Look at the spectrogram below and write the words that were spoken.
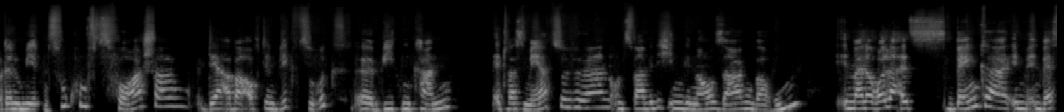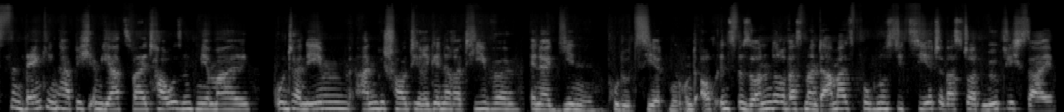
renommierten Zukunftsforscher, der aber auch den Blick zurück äh, bieten kann, etwas mehr zu hören. Und zwar will ich Ihnen genau sagen, warum. In meiner Rolle als Banker im Investment Banking habe ich im Jahr 2000 mir mal Unternehmen angeschaut, die regenerative Energien produzierten und auch insbesondere, was man damals prognostizierte, was dort möglich sei.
